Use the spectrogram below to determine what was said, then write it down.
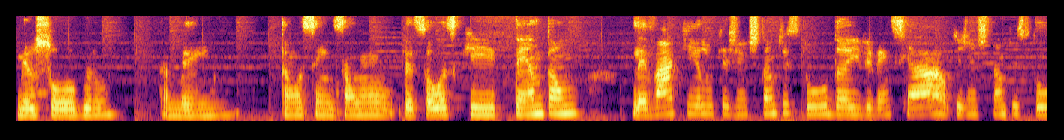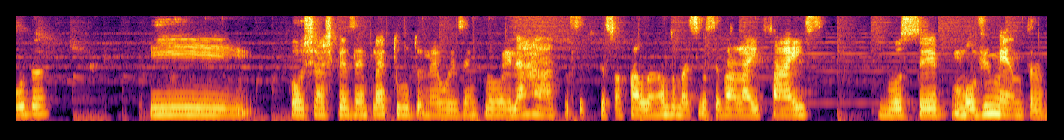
Meu sogro também. Então assim, são pessoas que tentam levar aquilo que a gente tanto estuda e vivenciar o que a gente tanto estuda e, poxa, acho que o exemplo é tudo, né? O exemplo, ele arrasta. Você fica só falando, mas se você vai lá e faz, você movimenta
